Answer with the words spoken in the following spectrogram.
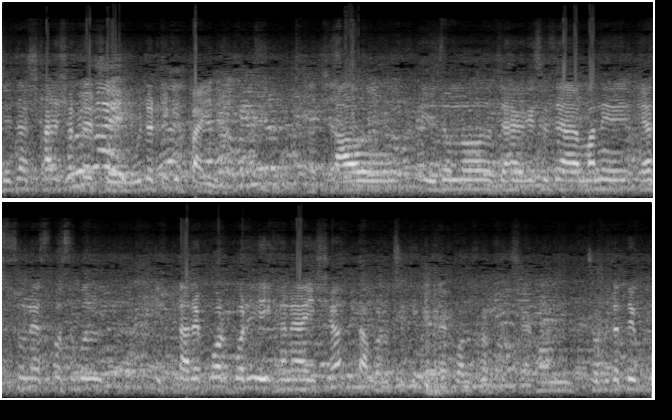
যেটা সাড়ে সাতটায় ট্রেন ওইটা টিকিট পাই না। তাও এই জন্য দেখা গেছে যে মানে অ্যাজ সুন অ্যাজ পসিবল ইফতারের পর পরে এইখানে আইসা তারপর হচ্ছে টিকিটটা কনফার্ম হচ্ছে এখন ছবিটা দেখব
